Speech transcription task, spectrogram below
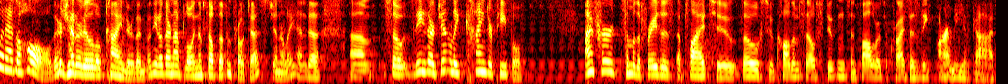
but as a whole, they're generally a little kinder than, you know, they're not blowing themselves up in protests generally. And uh, um, so these are generally kinder people. I've heard some of the phrases applied to those who call themselves students and followers of Christ as the army of God.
